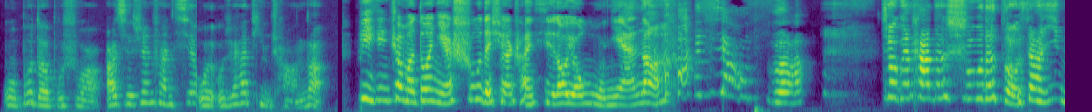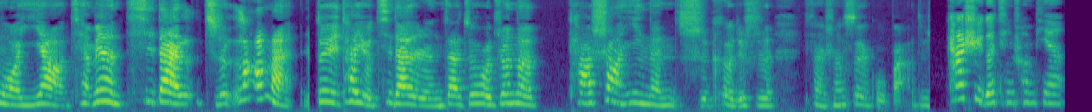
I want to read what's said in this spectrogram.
我不得不说，而且宣传期我我觉得还挺长的。毕竟这么多年书的宣传期都有五年呢，笑死了。就跟他的书的走向一模一样，前面期待值拉满，对他有期待的人，在最后真的他上映的时刻就是粉身碎骨吧。就是它是一个青春片，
